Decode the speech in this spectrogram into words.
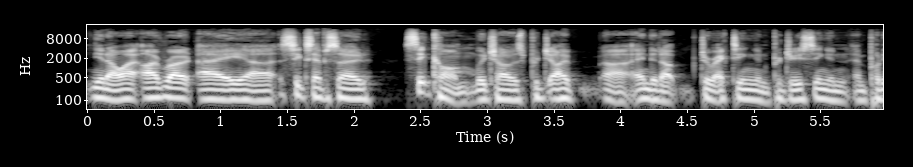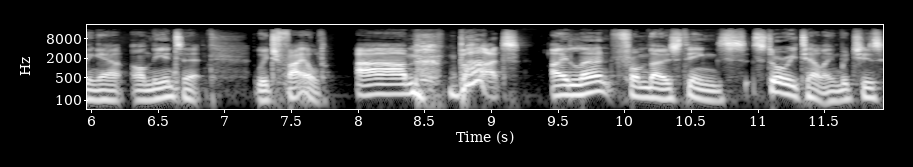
You know, I, I wrote a uh, six episode sitcom, which I was I uh, ended up directing and producing and, and, putting out on the internet, which failed. Um, but I learned from those things storytelling, which is,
